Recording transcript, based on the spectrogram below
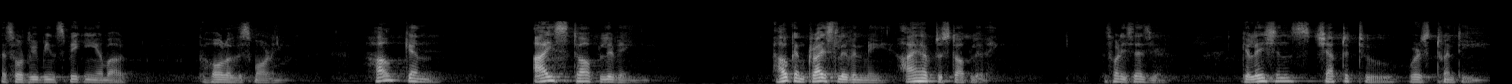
That's what we've been speaking about the whole of this morning. How can I stop living. How can Christ live in me? I have to stop living. That's what he says here. Galatians chapter 2, verse 20.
